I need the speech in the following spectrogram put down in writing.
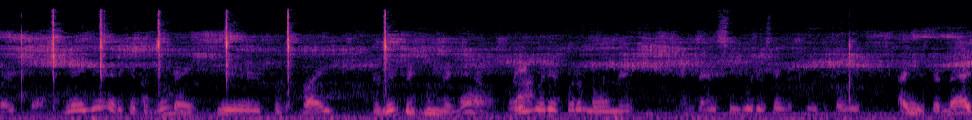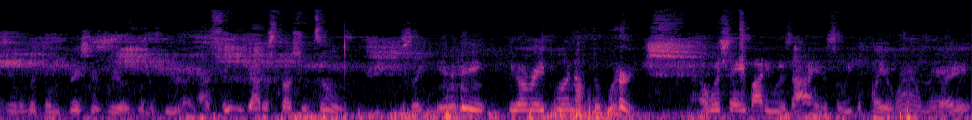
first though. Yeah, yeah, to get the I'm movement. for the fight. Cause this bitch moving now. Play with it for the moment, and then see what it's in for. Go ahead. I used to imagine what them bishop wheels gonna be like. I see you got a special tune. So you, you already putting up the work. I wish everybody was out here so we could play around, man. Right.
